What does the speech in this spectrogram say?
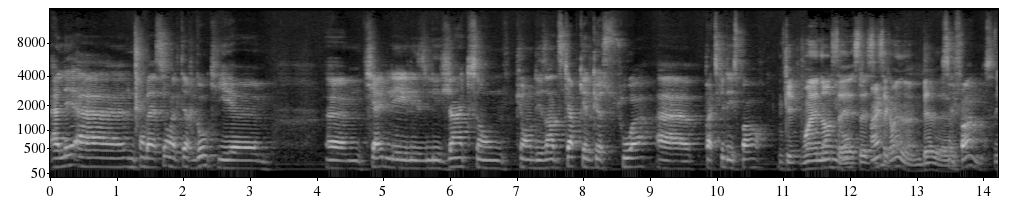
allait à une fondation Altergo qui, est, euh, euh, qui aide les, les, les gens qui, sont, qui ont des handicaps, quels que soient, à pratiquer des sports. Ok. Ouais, non, c'est quand même une belle. euh, C'est le fun. C'est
